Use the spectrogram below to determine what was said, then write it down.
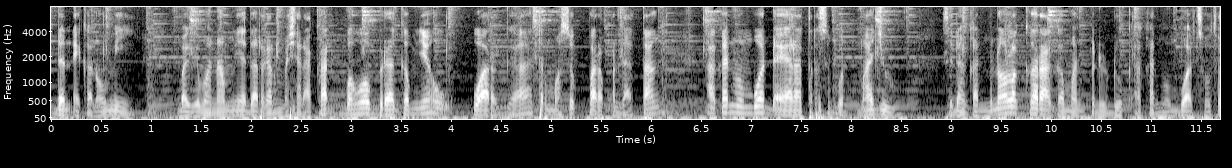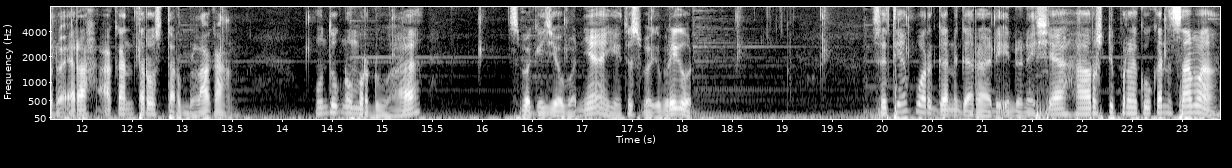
dan ekonomi. Bagaimana menyadarkan masyarakat bahwa beragamnya warga termasuk para pendatang akan membuat daerah tersebut maju Sedangkan menolak keragaman penduduk akan membuat suatu daerah akan terus terbelakang. Untuk nomor 2, sebagai jawabannya yaitu sebagai berikut. Setiap warga negara di Indonesia harus diperlakukan sama.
